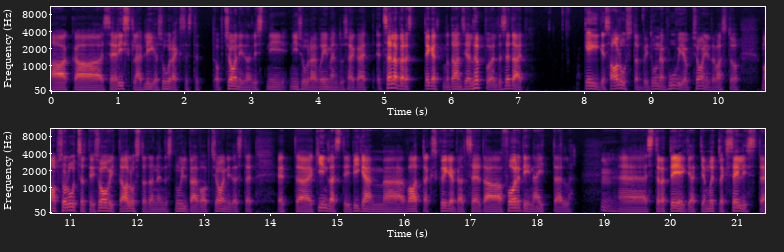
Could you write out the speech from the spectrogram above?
aga see risk läheb liiga suureks, sest et optsioonid on lihtsalt nii, nii suure võimendusega, et, et sellepärast tegelikult ma tahan siia lõppu öelda seda, et keegi, kes alustab või tunneb huvi optsioonide vastu, ma absoluutselt ei soovita alustada nendest nullpäeva optsioonidest, et, et äh, kindlasti pigem äh, vaataks kõigepealt seda Fordi näitel mm -hmm. strateegiat ja mõtleks selliste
